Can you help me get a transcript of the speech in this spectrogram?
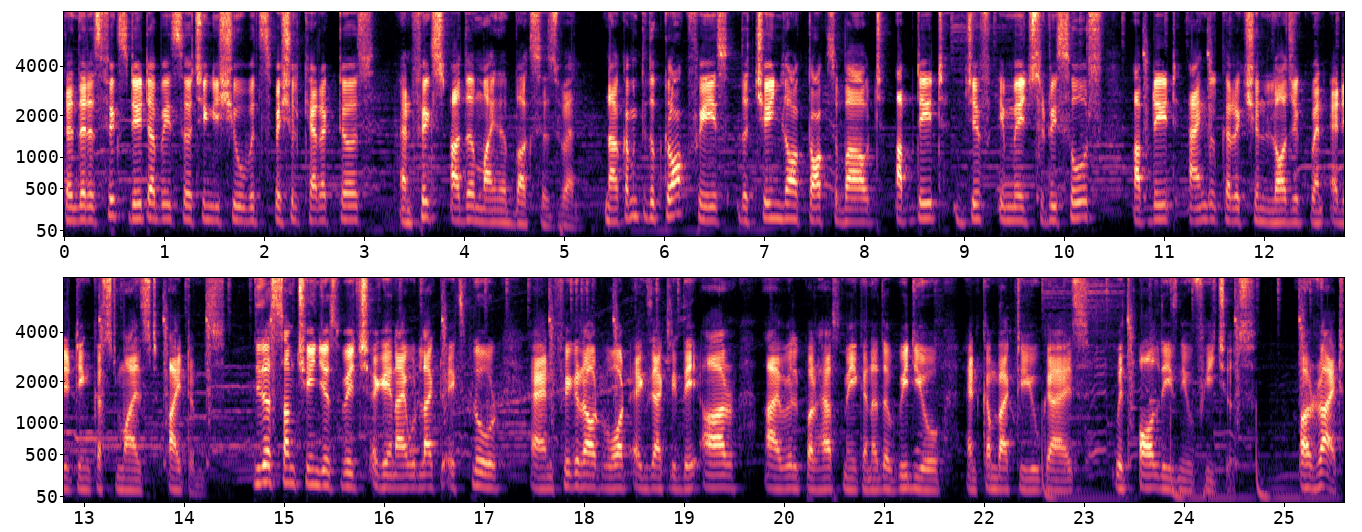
Then there is fixed database searching issue with special characters and fixed other minor bugs as well. Now coming to the ClockFace, the changelog talks about update GIF image resource, update angle correction logic when editing customized items. These are some changes which again I would like to explore and figure out what exactly they are. I will perhaps make another video and come back to you guys with all these new features. Alright,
